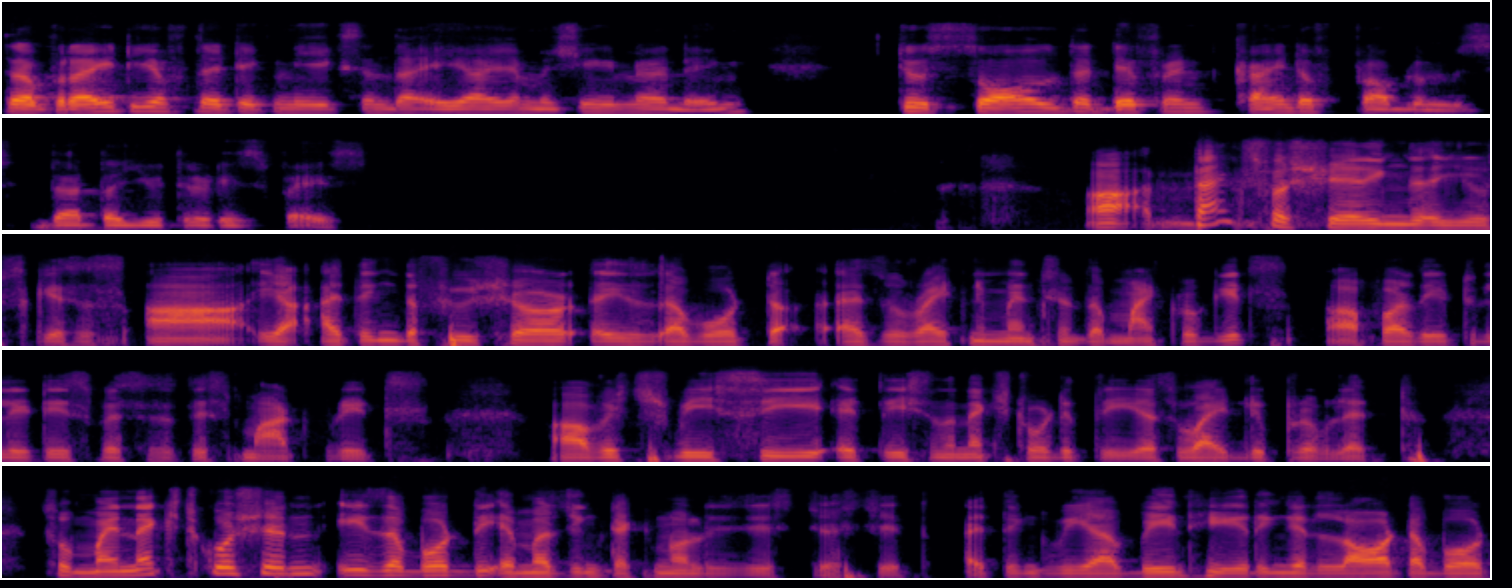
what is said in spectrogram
there are a variety of the techniques in the AI and machine learning to solve the different kind of problems that the utilities face. Uh, thanks for sharing the use cases. Uh, yeah, I think the future is about, uh, as you rightly mentioned, the microgrids uh, for the utilities versus the smart grids, uh, which we see at least in the next 23 years widely prevalent. So my next question is about the emerging technologies, Jasjit. I think we have been hearing a lot about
